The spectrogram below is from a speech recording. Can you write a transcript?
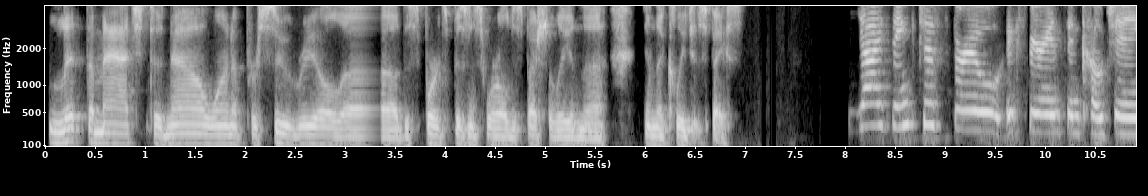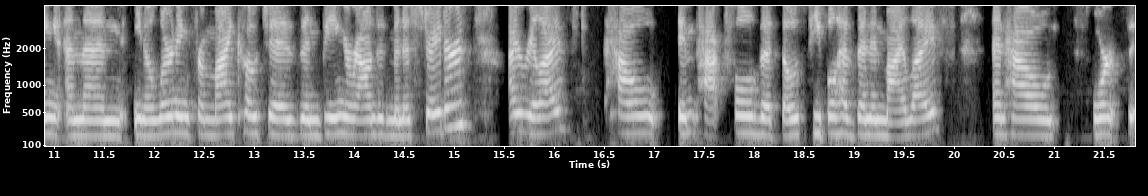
lit the match to now want to pursue real uh, the sports business world, especially in the in the collegiate space? Yeah, I think just through experience in coaching and then, you know, learning from my coaches and being around administrators, I realized how impactful that those people have been in my life and how sports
